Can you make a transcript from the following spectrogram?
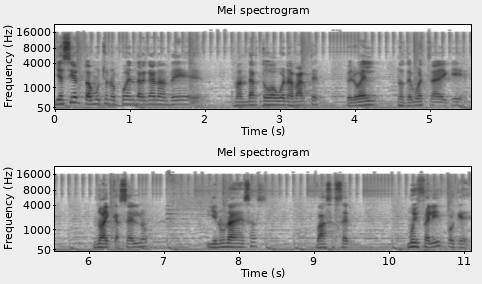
Y es cierto, a muchos nos pueden dar ganas de mandar todo a buena parte, pero él nos demuestra de que no hay que hacerlo. Y en una de esas vas a ser muy feliz porque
